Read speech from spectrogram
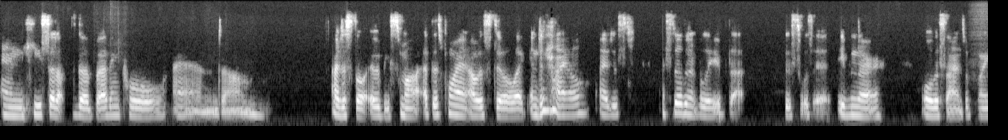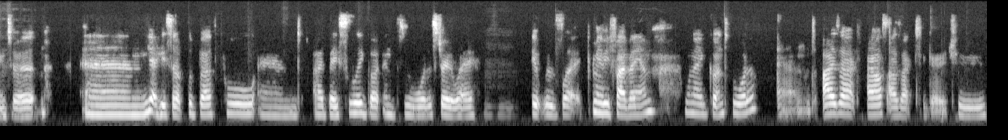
And he set up the birthing pool and um, i just thought it would be smart. At this point i was still like in denial. I just i still didn't believe that this was it even though all the signs were pointing to it. And yeah he set up the birth pool and i basically got into the water straight away. Hmm it was like maybe 5 a.m when i got into the water and isaac i asked isaac to go to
